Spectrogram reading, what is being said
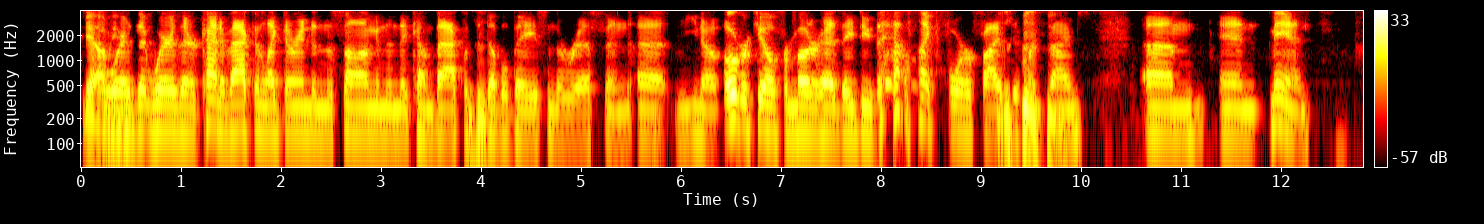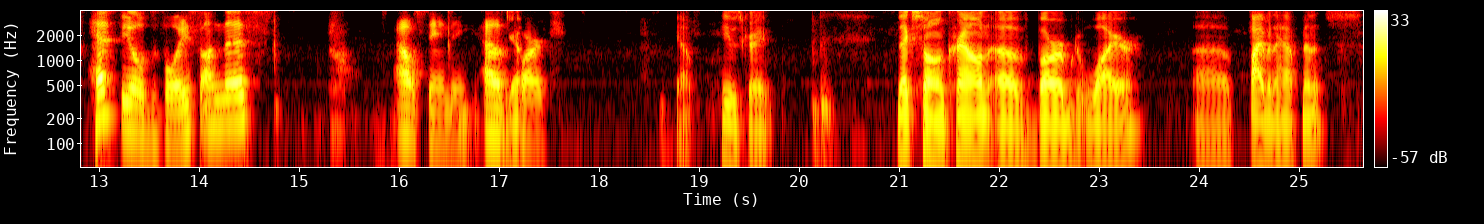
Yeah, I mean, where they, where they're kind of acting like they're ending the song and then they come back with the Mhm. double bass and the riff and uh you know overkill for motorhead they do that like four or five different times um and man hetfield's voice on this outstanding out of the Yep. park he was great. Next song, Crown of Barbed Wire, uh, five and a half minutes.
